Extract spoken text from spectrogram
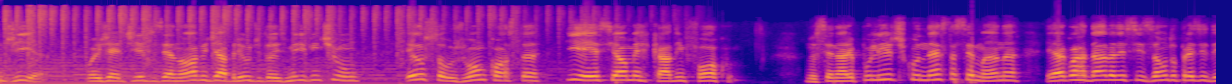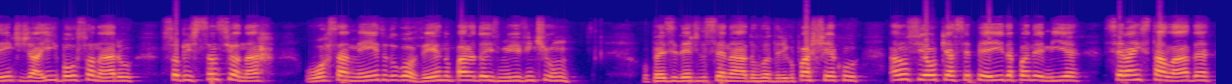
dia! Hoje é dia 19 de abril de 2021. Eu sou João Costa e esse é o Mercado em Foco. No cenário político, nesta semana é aguardada a decisão do presidente Jair Bolsonaro sobre sancionar o orçamento do governo para 2021. O presidente do Senado, Rodrigo Pacheco, anunciou que a CPI da pandemia será instalada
